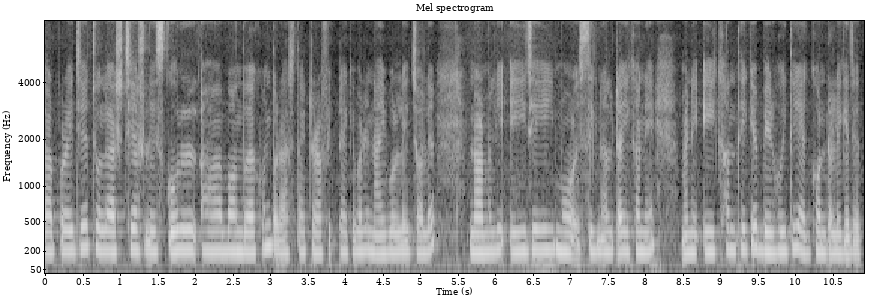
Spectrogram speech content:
তারপরে এই যে চলে আসছি আসলে স্কুল বন্ধ এখন, তো রাস্তায় ট্রাফিকটা একেবারে নাই বললেই চলে। নর্মালি এই যে এই সিগন্যালটা এখানে মানে এইখান থেকে বের হইতেই এক ঘণ্টা লেগে যেত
